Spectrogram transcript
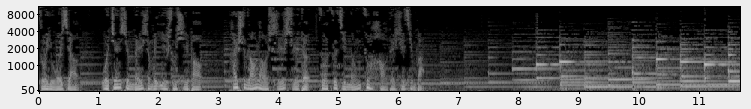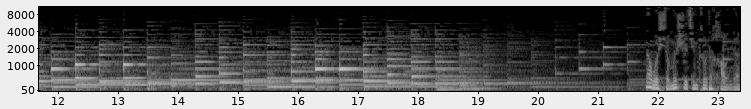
所以我想，我真是没什么艺术细胞，还是老老实实的做自己能做好的事情吧。那我什么事情做得好呢？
